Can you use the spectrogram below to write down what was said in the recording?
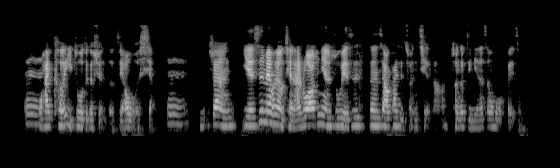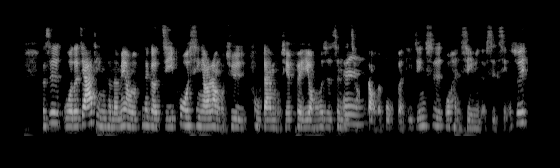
嗯，我还可以做这个选择，只要我想，嗯，虽然也是没有很有钱啊，如果要去念书，也是真的是要开始存钱啊，存个几年的生活费什么。可是我的家庭可能没有那个急迫性，要让我去负担某些费用，或是甚至抢到的部分，已经是我很幸运的事情。所以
